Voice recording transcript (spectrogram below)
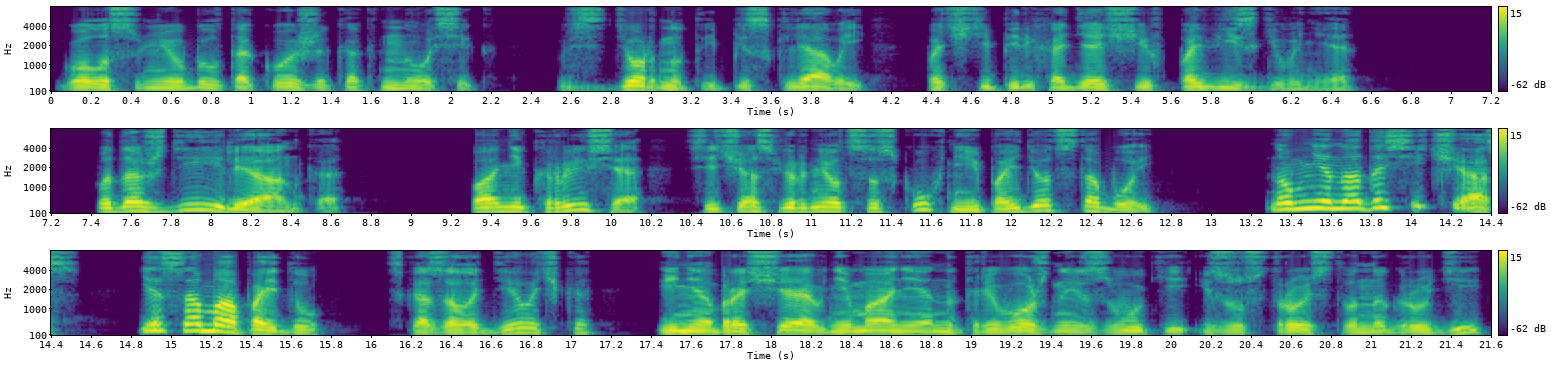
Голос у нее был такой же, как носик, вздернутый, писклявый, почти переходящий в повизгивание. «Подожди, Ильянка. Пани Крыся сейчас вернется с кухни и пойдет с тобой». «Но мне надо сейчас. Я сама пойду», — сказала девочка, и, не обращая внимания на тревожные звуки из устройства на груди,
